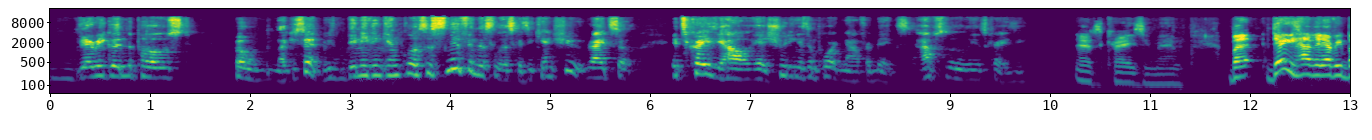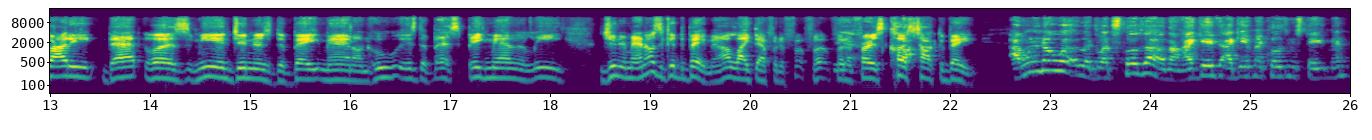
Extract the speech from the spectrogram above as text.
very good in the post, but like you said, we didn't even get close to sniffing this list because he can't shoot, right? So it's crazy how yeah, shooting is important now for bigs. Absolutely, it's crazy. That's crazy, man. But there you have it, everybody. That was me and Junior's debate, man, on who is the best big man in the league. Junior, man, that was a good debate, man. I like that for the for, for yeah. the first clutch talk debate. I want to know what like let's close out. Now I gave I gave my closing statement.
